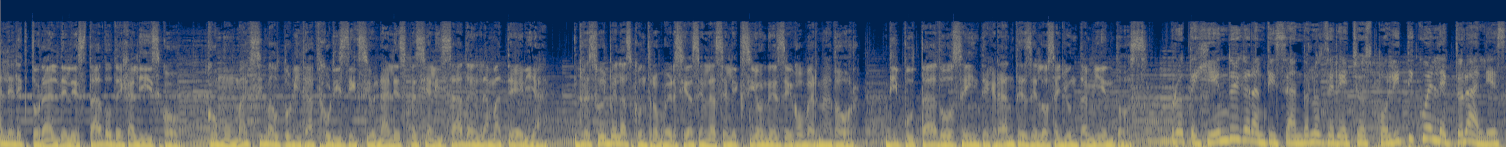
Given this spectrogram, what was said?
Tribunal Electoral del Estado de Jalisco, como máxima autoridad jurisdiccional especializada en la materia, resuelve las controversias en las elecciones de gobernador, diputados e integrantes de los ayuntamientos. protegiendo y garantizando los derechos político-electorales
